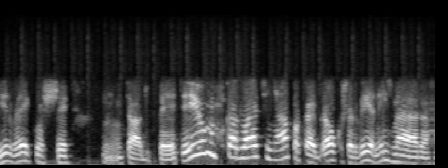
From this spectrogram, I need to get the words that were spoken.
ir veikuši mm, tādu pētījumu kādu laiciņu apakaļ, braukuši ar vienu izmēra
